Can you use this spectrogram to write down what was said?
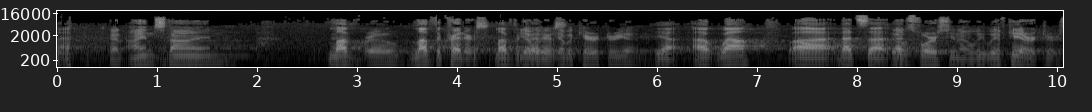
That's got Einstein. love, love the critters. Love the You have, a, critters. you have a character yet? yeah. Uh, well, uh, that's uh, that's you know, we, we have characters.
